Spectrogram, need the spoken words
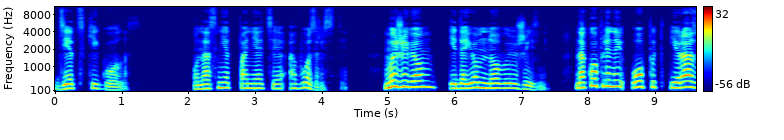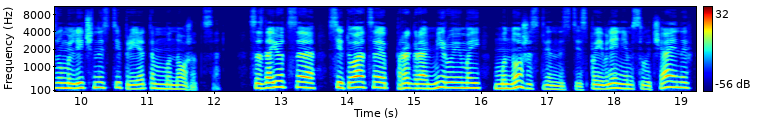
детский голос. «У нас нет понятия о возрасте. Мы живем и даем новую жизнь. Накопленный опыт и разум личности при этом множатся. Создается ситуация программируемой множественности с появлением случайных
